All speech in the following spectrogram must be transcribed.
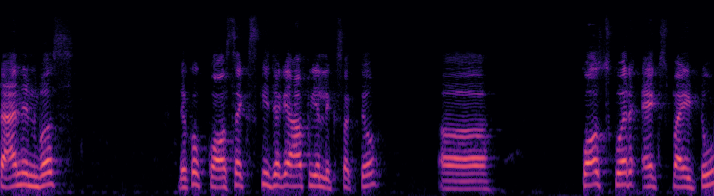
टैन इनवर्स देखो कॉस एक्स की जगह आप ये लिख सकते हो cos square x by two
